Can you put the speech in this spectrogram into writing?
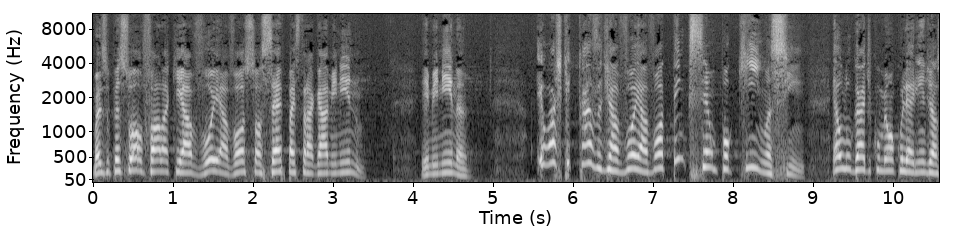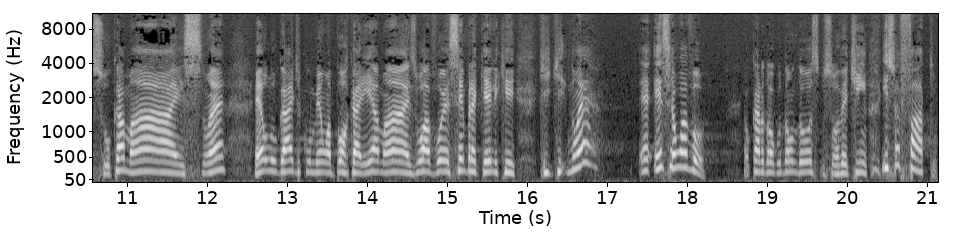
mas o pessoal fala que avô e avó só serve para estragar menino e menina. Eu acho que casa de avô e avó tem que ser um pouquinho assim. É o lugar de comer uma colherinha de açúcar a mais, não é? É o lugar de comer uma porcaria a mais. O avô é sempre aquele que. que, que não é? É? Esse é o avô. É o cara do algodão doce, do sorvetinho. Isso é fato.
